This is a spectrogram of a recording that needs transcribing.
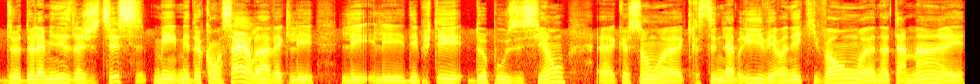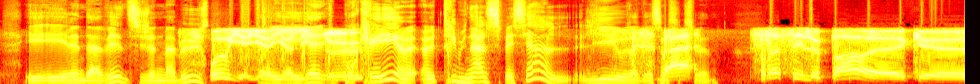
de, de, la ministre de la Justice, mais, mais de concert là, avec les, les, les députés d'opposition que sont Christine Labrie, Véronique Yvon, notamment, et, et, et, Hélène David, si je ne m'abuse. Oui, oui, il y a, il y a, il y a deux... Pour créer un, un, tribunal spécial lié aux agressions bah, sexuelles. Ça, c'est le pas euh, que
